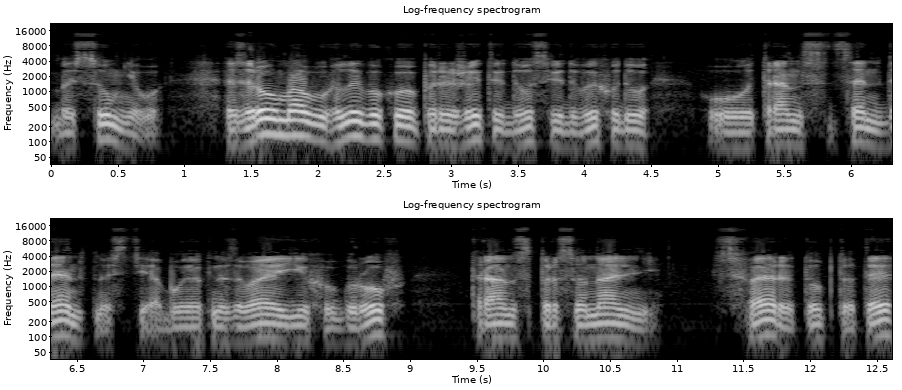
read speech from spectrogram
Без сумніву, Зров мав глибоко пережити досвід виходу у трансцендентності, або, як називає їх Гроф, трансперсональні сфери, тобто те,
